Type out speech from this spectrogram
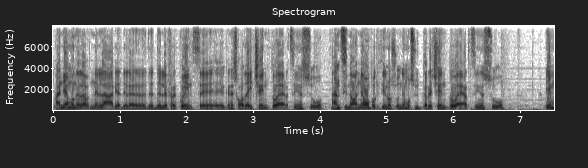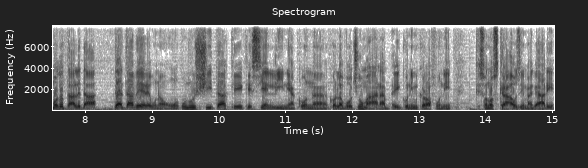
andiamo nella, nell'area delle, delle, frequenze, che ne so, dai 100 Hz in su, anzi no, andiamo un pochettino su, andiamo sui 300 Hz in su, in modo tale da, da, da avere una, un'uscita che, che, sia in linea con, con, la voce umana e con i microfoni che sono scrausi magari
